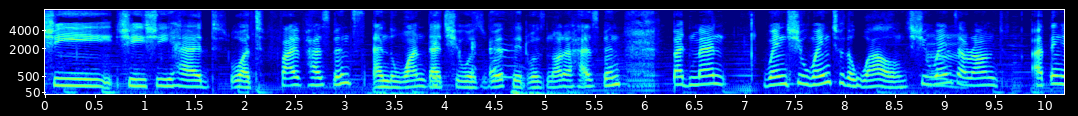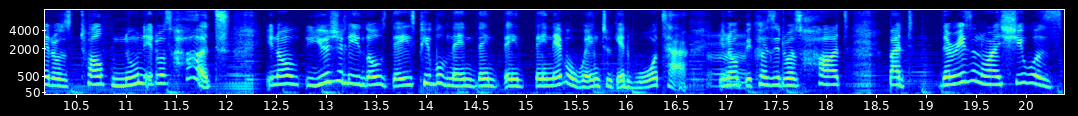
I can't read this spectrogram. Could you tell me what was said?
she she she had what five husbands and the one that she was with it was not a husband but man when she went to the well she mm. went around I think it was 12 noon. It was hot. You know, usually in those days, people, they, they, they, they never went to get water, you know, mm. because it was hot. But the reason why she was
